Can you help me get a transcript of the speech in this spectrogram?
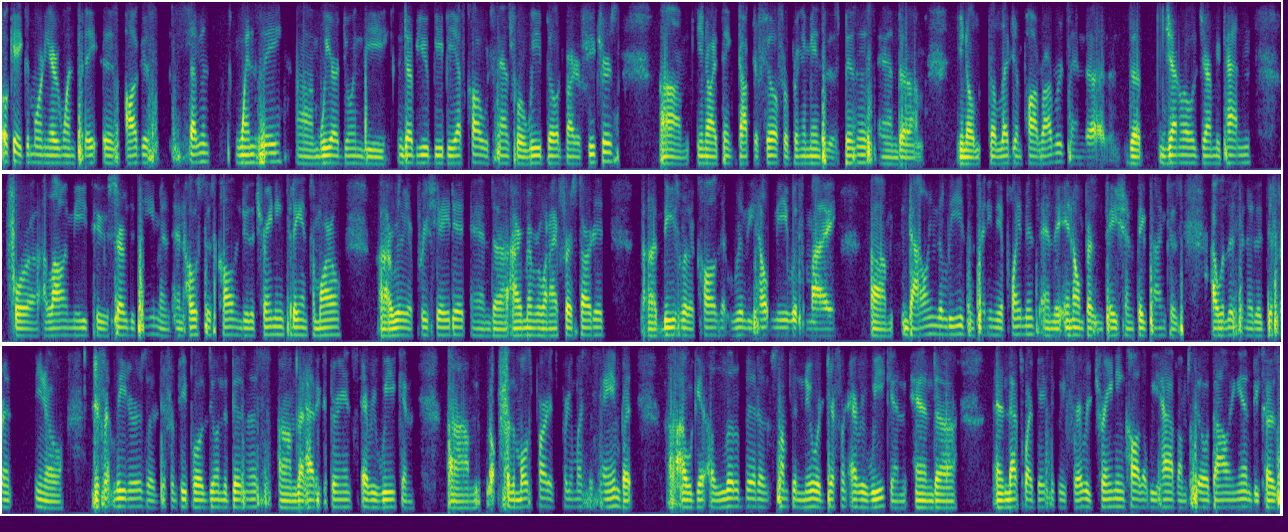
Okay, good morning, everyone. Today is August 7th, Wednesday. Um, we are doing the WBBF call, which stands for We Build Brighter Futures. Um, you know, I thank Dr. Phil for bringing me into this business and, um, you know, the legend Paul Roberts and uh, the General Jeremy Patton for uh, allowing me to serve the team and, and host this call and do the training today and tomorrow. Uh, I really appreciate it. And uh, I remember when I first started, uh, these were the calls that really helped me with my um, dialing the leads and setting the appointments and the in-home presentation big time because I would listen to the different, you know, different leaders or different people doing the business um, that had experience every week, and um, for the most part, it's pretty much the same. But uh, I would get a little bit of something new or different every week, and and uh, and that's why basically for every training call that we have, I'm still dialing in because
